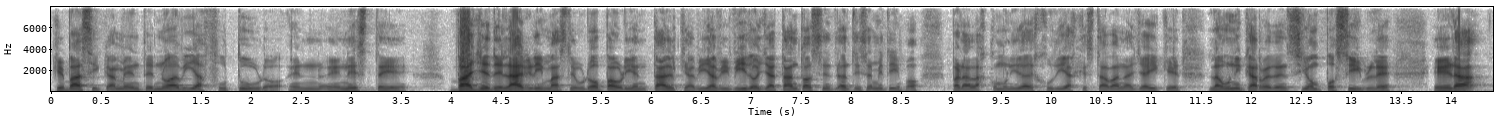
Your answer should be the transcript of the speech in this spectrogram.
que básicamente no había futuro en este valle de lágrimas de Europa Oriental que había vivido ya tanto antisemitismo para las comunidades judías que estaban allá y que la única redención posible era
